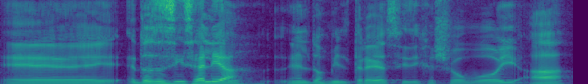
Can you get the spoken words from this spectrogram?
Eh, entonces sí salía en el 2003 y dije yo voy a,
